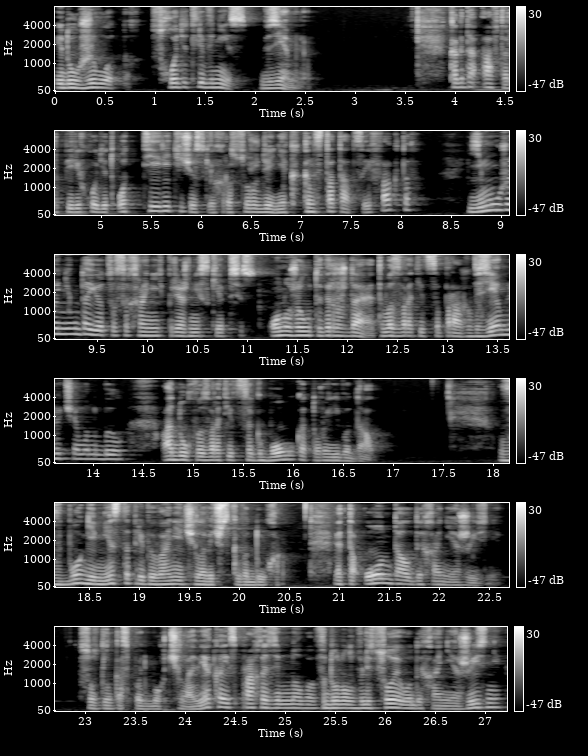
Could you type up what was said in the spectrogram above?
И дух животных сходит ли вниз, в землю? Когда автор переходит от теоретических рассуждений к констатации фактов, ему уже не удается сохранить прежний скепсис. Он уже утверждает, возвратится прах в землю, чем он был, а дух возвратится к Богу, который его дал. В Боге место пребывания человеческого духа. Это Он дал дыхание жизни. Создал Господь Бог человека из праха земного, вдунул в лицо его дыхание жизни,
